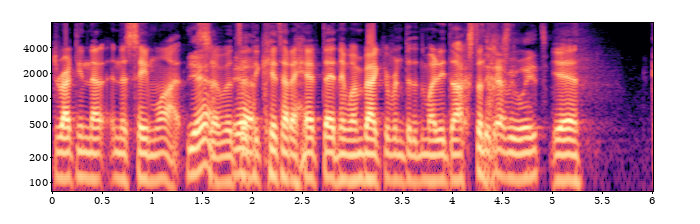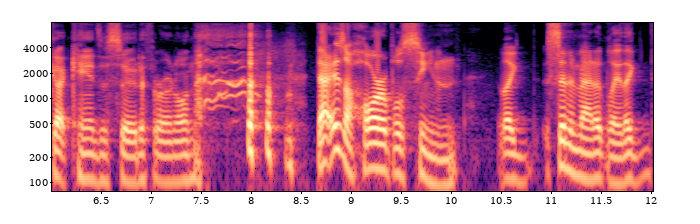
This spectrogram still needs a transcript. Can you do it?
directing that in the same lot. Yeah, So it's yeah. like the kids had a half day and they went back over into the Mighty Ducks. the Did heavyweights? Yeah. Got cans of soda thrown on. That is a horrible scene, like cinematically. Like,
